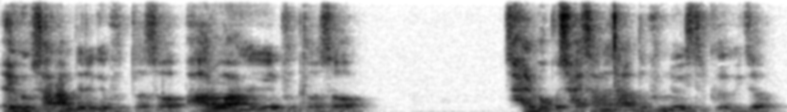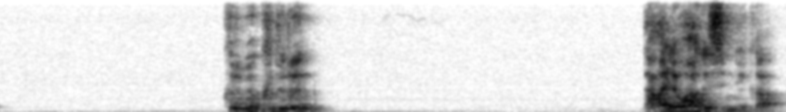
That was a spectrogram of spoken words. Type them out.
애굽 사람들에게 붙어서 바로 왕에게 붙어서 잘 먹고 잘 사는 사람도 분명히 있을 거예요. 그죠? 그러면 그들은 나가려고 하겠습니까?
